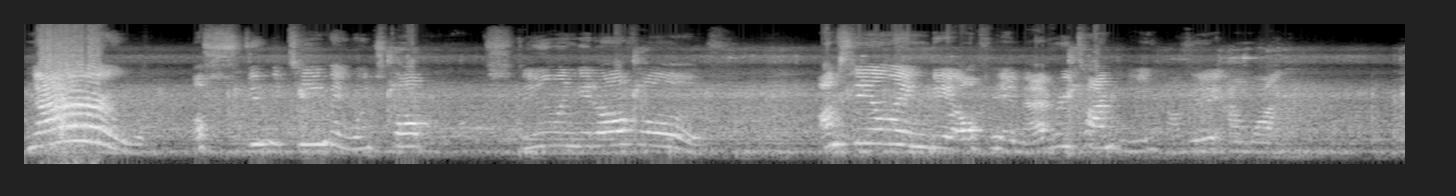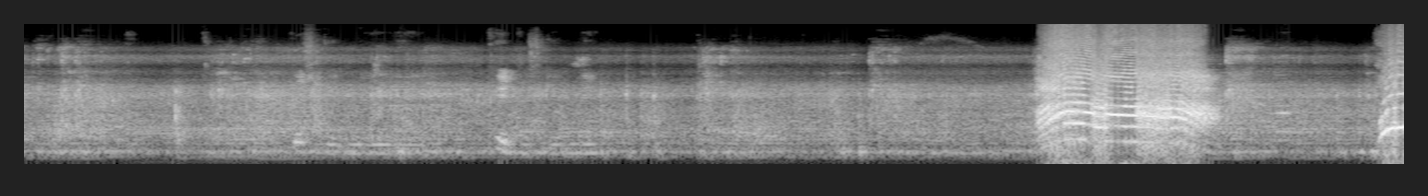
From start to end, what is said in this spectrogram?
No! Our stupid teammate won't stop stealing it off us. I'm stealing it off him every time he has it. I'm like, just give me, kid, just give me. Ah! Woo,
